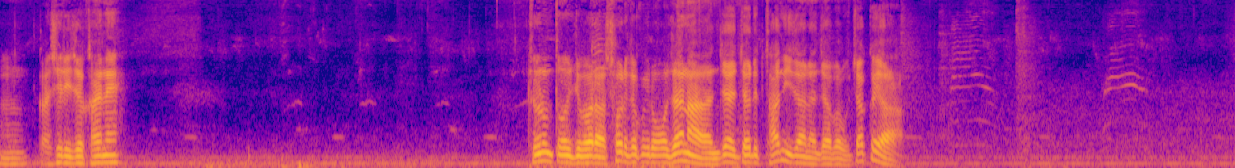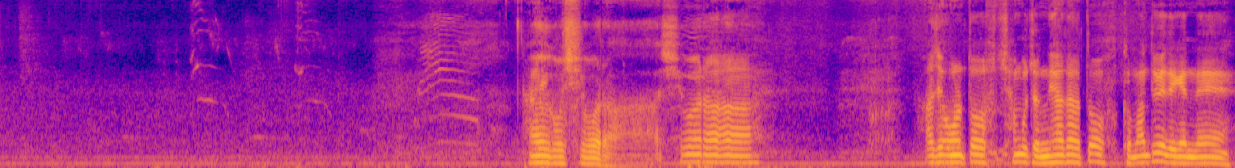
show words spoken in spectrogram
응, 가실이 저 가네. 저놈 또 이제 봐라. 소리 듣고 이리 오잖아. 이제 저리 다니잖아. 저 봐라. 어쩔 거야. 아이고, 쉬워라. 쉬워라. 아직 오늘 또 창고 정리하다가 또 그만둬야 되겠네.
